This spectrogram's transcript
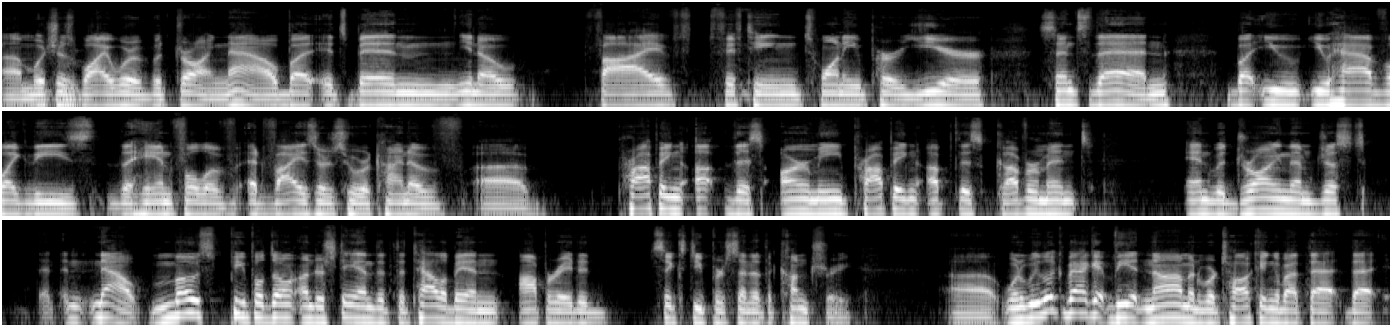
um, which is why we're withdrawing now. But it's been, you know, 5, 15, 20 per year since then. But you you have like these the handful of advisors who are kind of uh, propping up this army, propping up this government, and withdrawing them just now. Most people don't understand that the Taliban operated sixty percent of the country. Uh, when we look back at Vietnam and we're talking about that that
